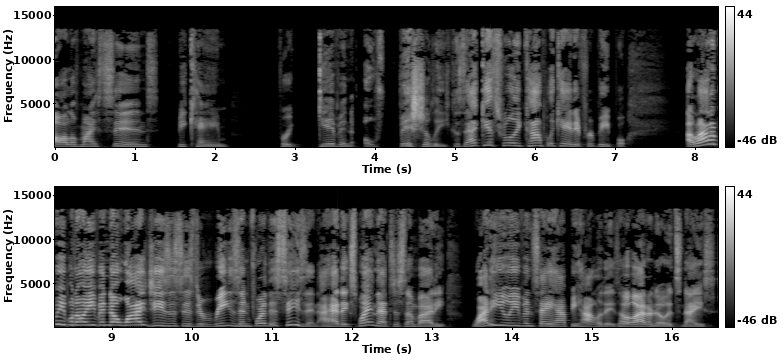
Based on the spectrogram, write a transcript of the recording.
all of my sins became forgiven officially, because that gets really complicated for people. A lot of people don't even know why Jesus is the reason for this season. I had to explain that to somebody why do you even say happy holidays? Oh, I don't know. It's nice.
